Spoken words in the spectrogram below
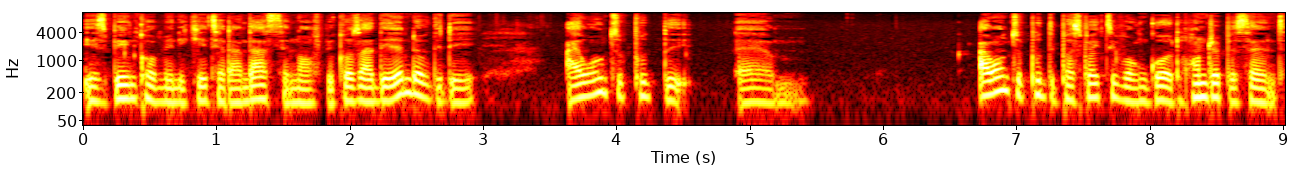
is being communicated, and that's enough because at the end of the day, I want to put the um, I want to put the perspective on God 100%.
